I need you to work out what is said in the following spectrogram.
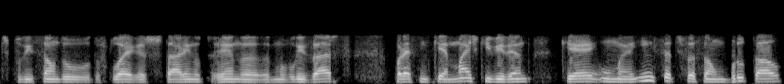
disposição do, dos colegas estarem no terreno a mobilizar-se, parece-me que é mais que evidente que é uma insatisfação brutal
